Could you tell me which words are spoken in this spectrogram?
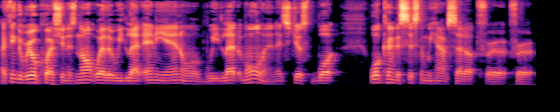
I think the real question is not whether we let any in or we let them all in. It's just what what kind of system we have set up for for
